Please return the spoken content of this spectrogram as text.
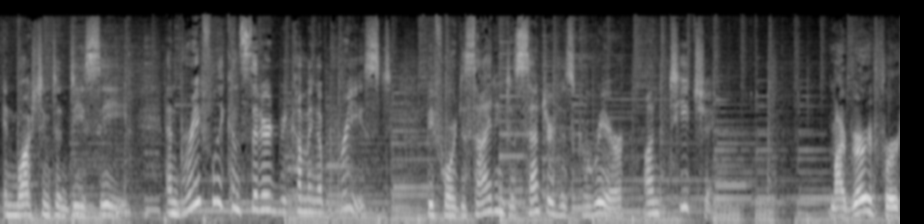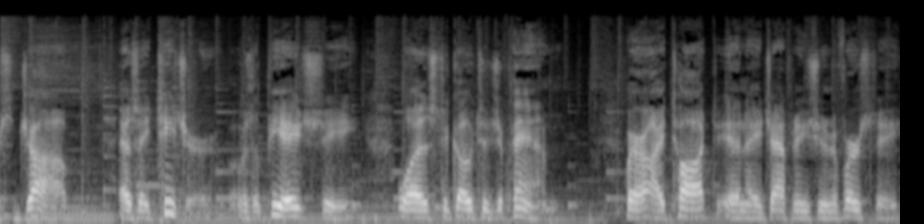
in Washington, D.C., and briefly considered becoming a priest before deciding to center his career on teaching. My very first job as a teacher was a PhD, was to go to Japan, where I taught in a Japanese university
